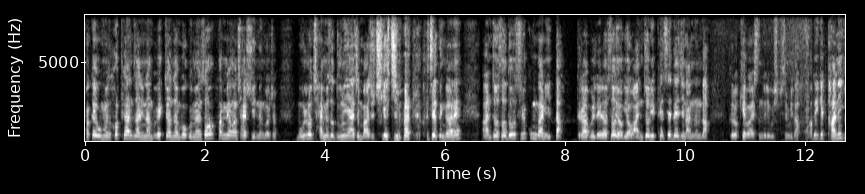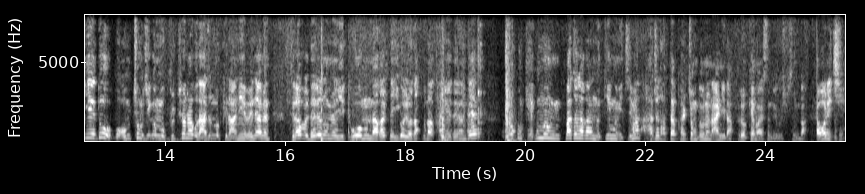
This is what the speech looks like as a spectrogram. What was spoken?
밖에 보면서 커피 한 잔이나 뭐 맥주 한 잔 먹으면서 한 명은 잘 수 있는 거죠. 물론 자면서 눈이야 좀 마주치겠지만 어쨌든 간에 앉아서도 쓸 공간이 있다. 드랍을 내려서 여기가 완전히 폐쇄되진 않는다 그렇게 말씀드리고 싶습니다. 근데 이게 다니기에도 뭐 엄청 지금 뭐 불편하고 낮은 높이는 아니에요. 왜냐하면 드랍을 내려놓으면 이 도어문 나갈 때 이걸 여닫고 나 다녀야 되는데 조금 개구멍 빠져나가는 느낌은 있지만 아주 답답할 정도는 아니다. 그렇게 말씀드리고 싶습니다. 자, 원위치.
